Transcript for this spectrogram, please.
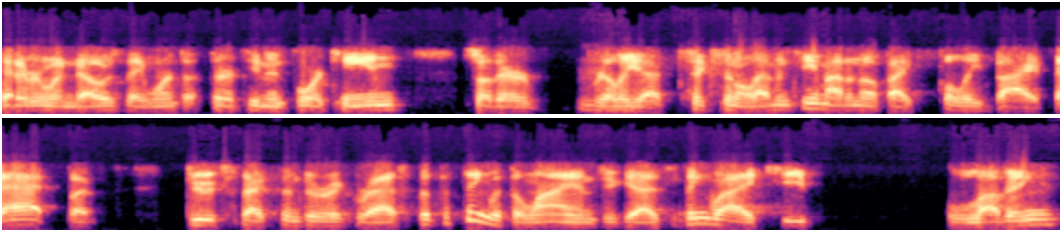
that everyone knows they weren't a 13 and four team, so they're mm-hmm. really a six and 11 team. I don't know if I fully buy that, but do expect them to regress. But the thing with the Lions, you guys, the thing why I keep loving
